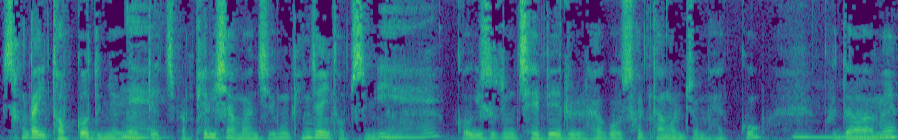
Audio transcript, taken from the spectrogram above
상당히 덥거든요. 네. 열대지방 페르시아만 지역은 굉장히 덥습니다. 예. 거기서 좀 재배를 하고 설탕을 좀 했고 음. 그 다음에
